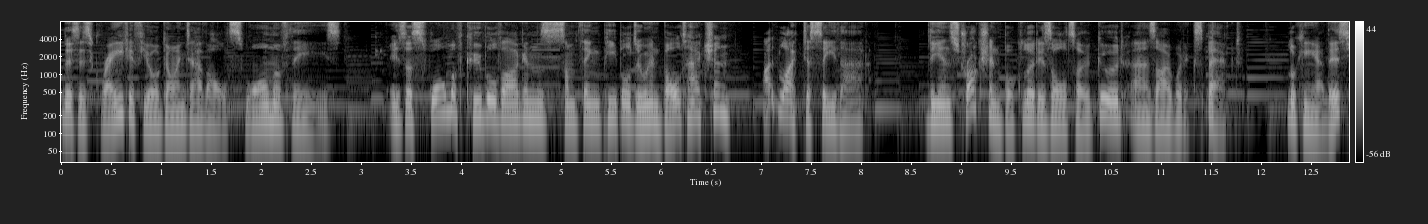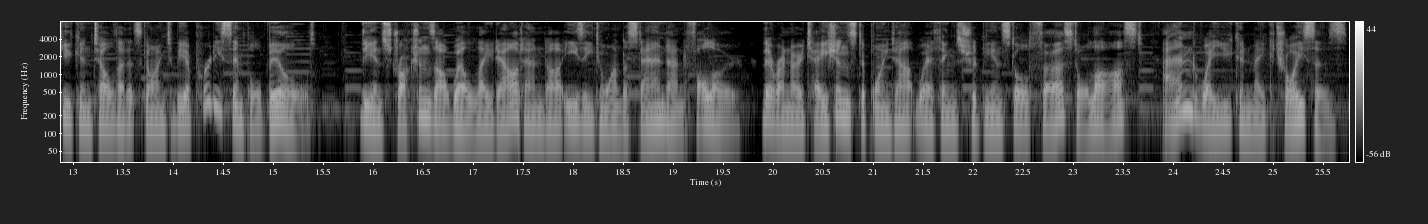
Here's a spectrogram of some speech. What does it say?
This is great if you're going to have a whole swarm of these. Is a swarm of Kubelwagens something people do in bolt action? I'd like to see that. The instruction booklet is also good, as I would expect. Looking at this, you can tell that it's going to be a pretty simple build. The instructions are well laid out and are easy to understand and follow. There are notations to point out where things should be installed first or last, and where you can make choices.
